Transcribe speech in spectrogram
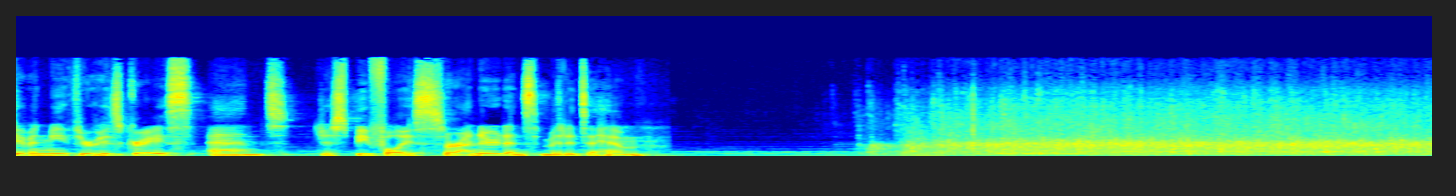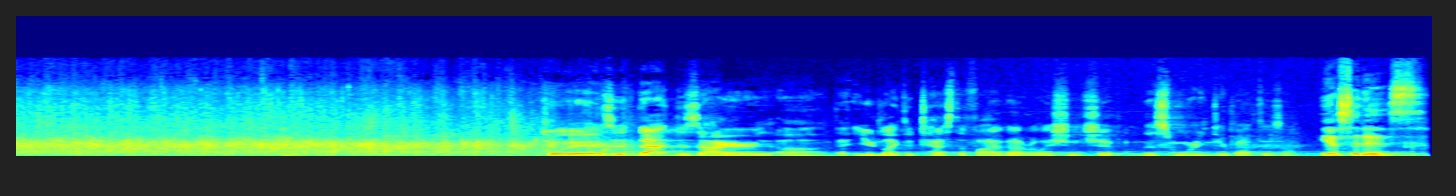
given me through his grace and just be fully surrendered and submitted to him. Julia, is it that desire uh, that you'd like to testify of that relationship this morning through baptism? Yes, it is.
